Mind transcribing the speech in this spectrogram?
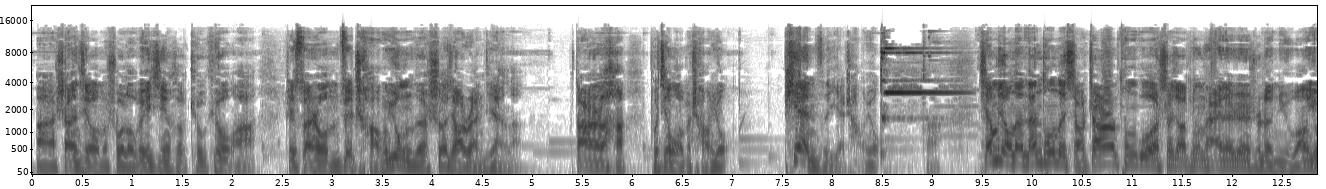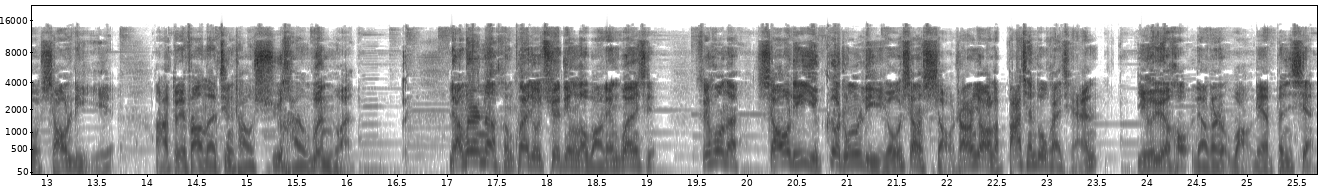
啊，上一节我们说了微信和 QQ 啊，这算是我们最常用的社交软件了。当然了，不仅我们常用，骗子也常用啊。前不久呢，南通的小张通过社交平台呢认识了女网友小李啊，对方呢经常嘘寒问暖，两个人呢很快就确定了网恋关系。随后呢，小李以各种理由向小张要了八千多块钱。一个月后，两个人网恋奔现。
